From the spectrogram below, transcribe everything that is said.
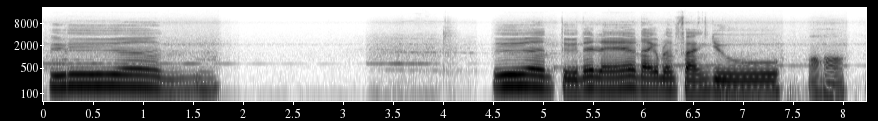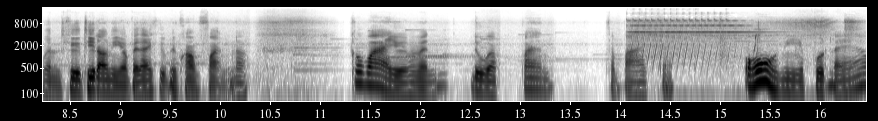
เพื่อน เพื่อนตื่นได้แล้วนายกำลังฝันอยู่อ๋อเหมือนคือที่เราหนีออกไปได้คือเป็นความฝันเนาะก็ว่าอยู่มันดูแบบบ้านสบายจังโอ้หนี่ฟุดแล้ว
